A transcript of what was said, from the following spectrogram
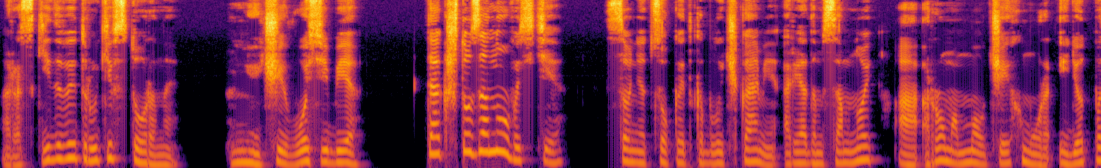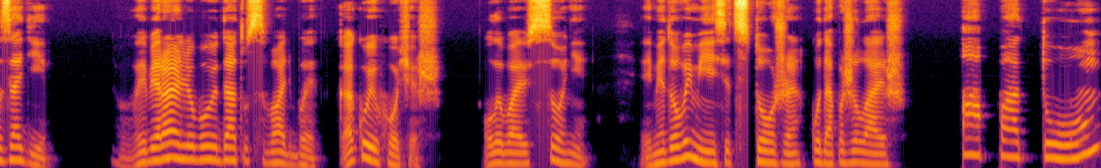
Раскидывает руки в стороны. Ничего себе! Так что за новости? Соня цокает каблучками рядом со мной, а Рома молча и хмуро идет позади. Выбирай любую дату свадьбы, какую хочешь. Улыбаюсь Соне. И медовый месяц тоже, куда пожелаешь. А потом?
